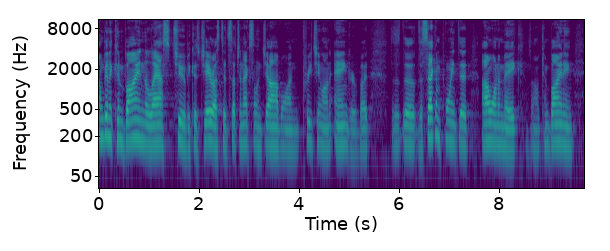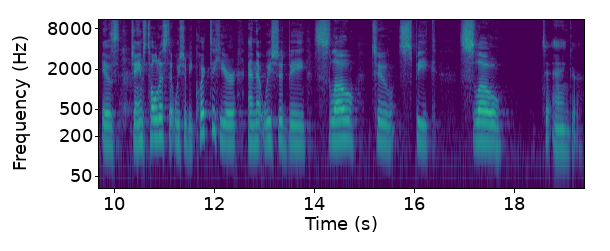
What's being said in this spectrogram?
I'm going to combine the last two because Jairus did such an excellent job on preaching on anger. But the, the, the second point that I want to make, uh, combining, is James told us that we should be quick to hear and that we should be slow to speak, slow to anger.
